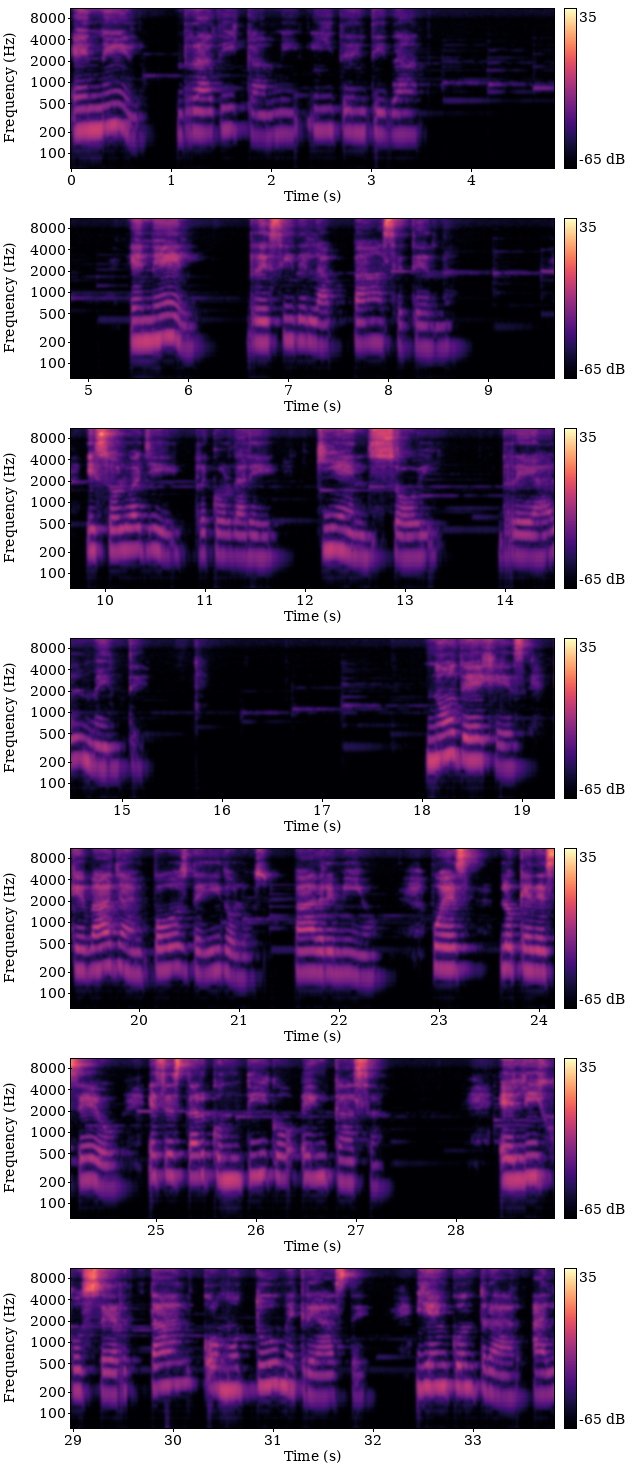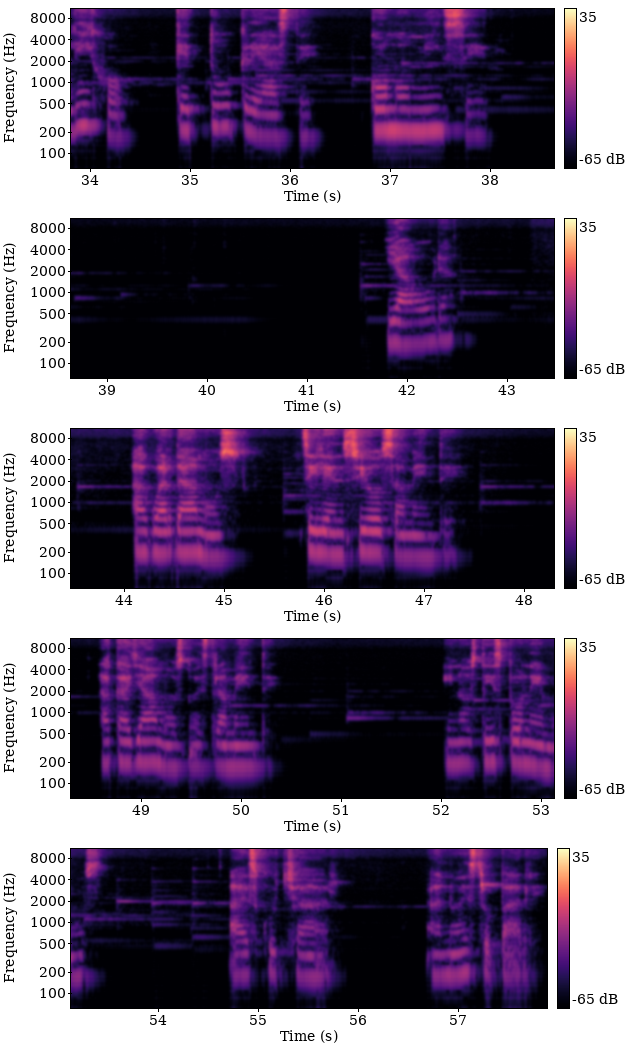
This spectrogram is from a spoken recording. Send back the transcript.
En Él radica mi identidad. En Él reside la paz eterna. Y solo allí recordaré quién soy realmente. No dejes que vaya en pos de ídolos, Padre mío, pues lo que deseo es estar contigo en casa. Elijo ser tal como tú me creaste y encontrar al Hijo que tú creaste como mi ser. Y ahora aguardamos silenciosamente acallamos nuestra mente y nos disponemos a escuchar a nuestro Padre.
